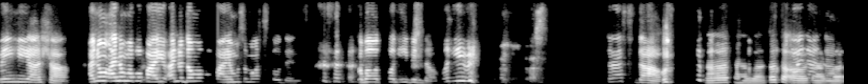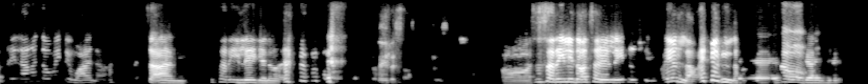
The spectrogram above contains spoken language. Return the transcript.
Nahihiya siya. Anong ano mapapayo? Ano daw mapapayo mo sa mga students? About pag-ibig daw. Pag-ibig. Trust daw. Ah, tama. Totoo, Tiwala tama. daw. Kailangan daw may tiwala. Saan? Sa sarili, gano'n. oh, sa sarili daw at sa relationship. Ayun lang, ayun lang. Yes, So, grabe.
